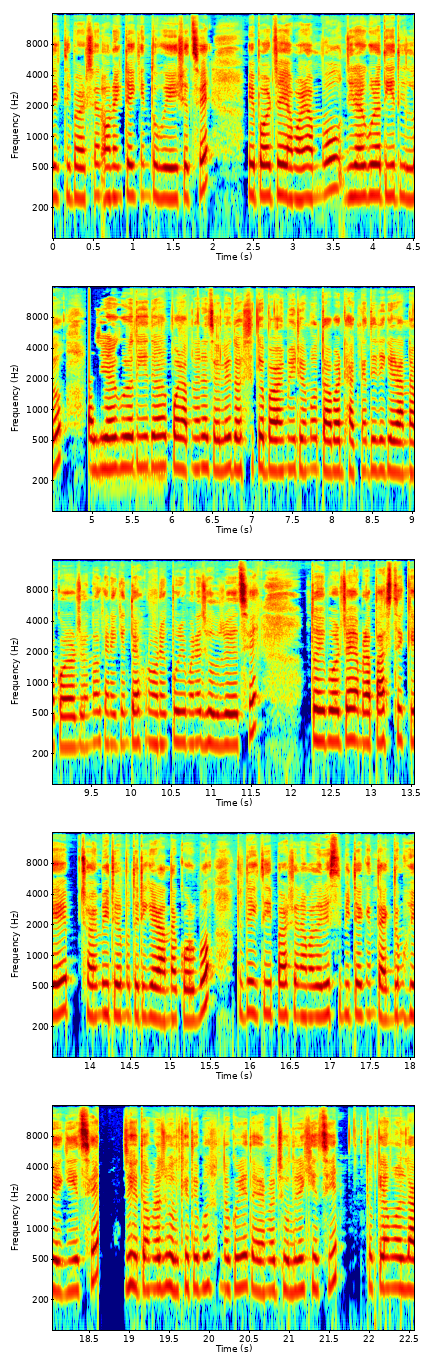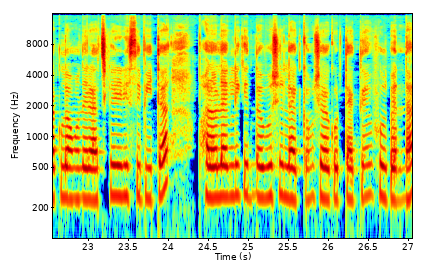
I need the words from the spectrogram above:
দেখতে পাচ্ছেন অনেকটাই কিন্তু হয়ে এসেছে। এ পর্যায়ে আমার আম্মু জিরার গুঁড়া দিয়ে দিল। আর জিরার গুঁড়া দিয়ে দেওয়ার পর আপনারা চাইলে দশ থেকে বারো মিনিটের মতো আবার ঢাকনা দিয়ে রান্না করার জন্য। এখানে কিন্তু এখন অনেক পরিমাণে ঝোল রয়েছে। তো এই পর্যায়ে আমরা পাঁচ থেকে ছয় মিনিটের মতো এটিকে রান্না করব। তো দেখতেই পারছেন আমাদের রেসিপিটা কিন্তু একদম হয়ে গিয়েছে। যেহেতু আমরা ঝোল খেতে পছন্দ করি, তাই আমরা ঝোল রেখেছি। তো কেমন লাগল আমাদের আজকের রেসিপিটা ভালো লাগলে কিন্তু অবশ্যই লাইক কম শেয়ার করতে একদমই ভুলবেন না।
